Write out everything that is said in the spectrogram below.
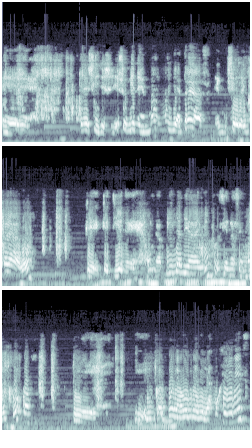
Eh, es decir, eso viene muy, muy de atrás, el Museo del Prado, que, tiene una pila de años, recién hace muy pocos, que incorpora obras de las mujeres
